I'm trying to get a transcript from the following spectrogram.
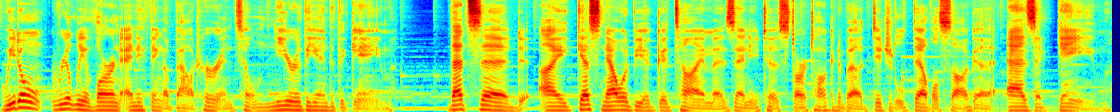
We don't really learn anything about her until near the end of the game. That said, I guess now would be a good time as any to start talking about Digital Devil Saga as a game.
